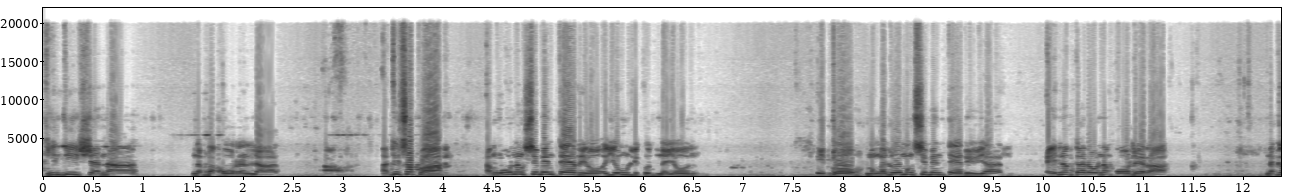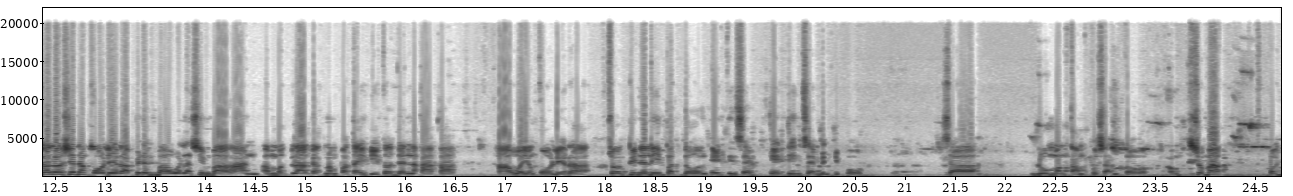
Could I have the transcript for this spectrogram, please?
hindi siya na nabakuran lahat. Oo. At isa pa, ang unang sementeryo yung likod na yon. Ito, mga lumang sementeryo yan. Ay nagkaroon ng cholera. Nagkaroon siya ng cholera, pinagbawal ng simbahan ang maglagak ng patay dito dahil nakakahawa yung cholera. So pinalipat doon 18, 1874 sa lumang Campo Santo. So ma, pag,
